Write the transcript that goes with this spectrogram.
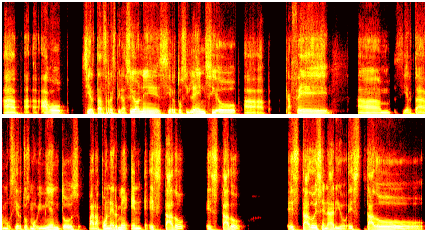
Hago ciertas respiraciones, cierto silencio, café, cierta, ciertos movimientos para ponerme en estado, estado, estado escenario, estado,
